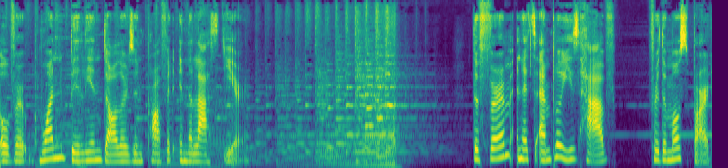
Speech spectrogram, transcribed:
over $1 billion in profit in the last year. The firm and its employees have, for the most part,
